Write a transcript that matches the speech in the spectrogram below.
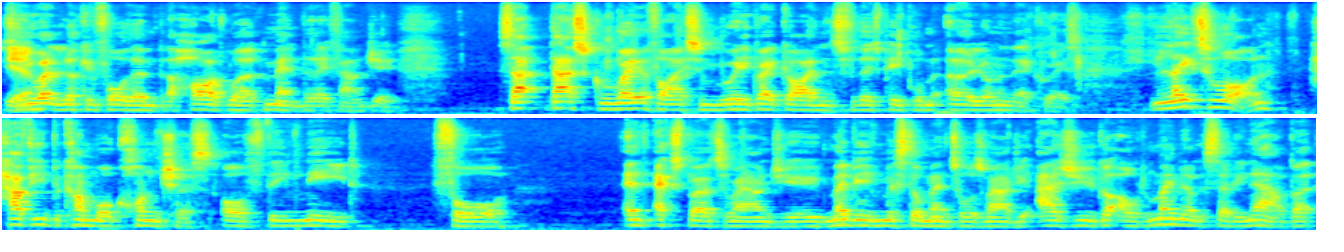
so Yeah. you weren't looking for them, but the hard work meant that they found you. So that that's great advice and really great guidance for those people early on in their careers. Later on, have you become more conscious of the need for an experts around you, maybe even still mentors around you as you got older? Maybe not necessarily now, but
